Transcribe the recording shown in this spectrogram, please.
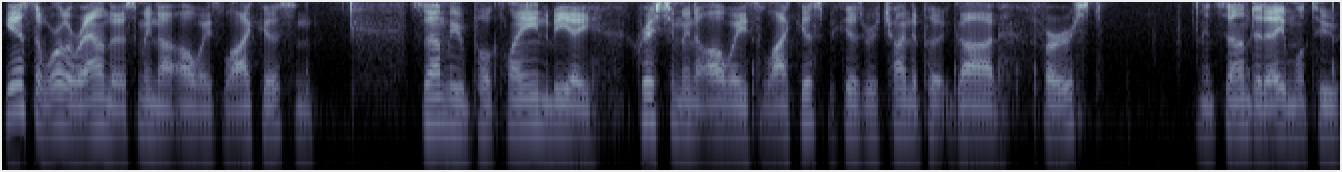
Yes, the world around us may not always like us, and some who proclaim to be a Christian may not always like us because we're trying to put God first. And some today want to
